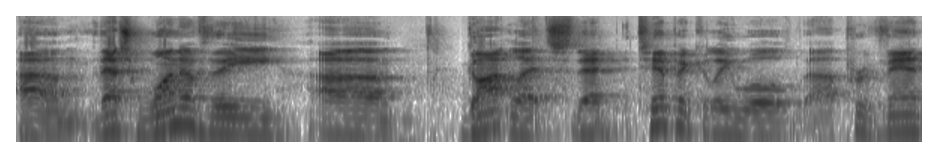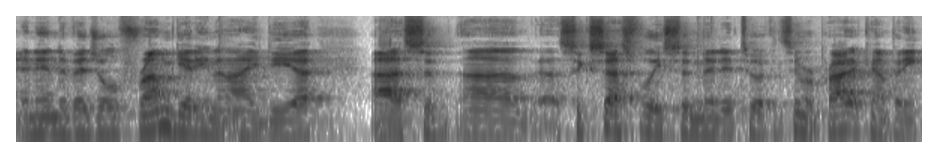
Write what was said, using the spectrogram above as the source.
Um, that's one of the um, gauntlets that typically will uh, prevent an individual from getting an idea uh, sub, uh, successfully submitted to a consumer product company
